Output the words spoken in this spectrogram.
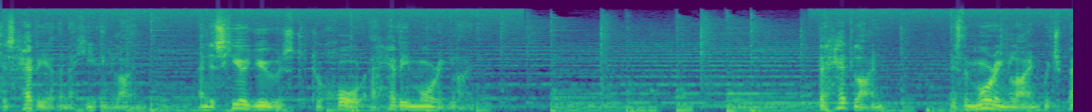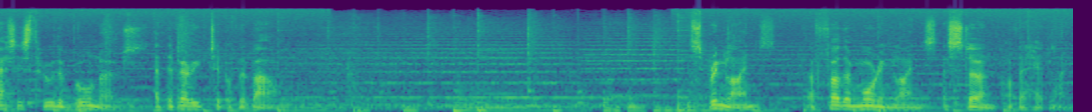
is heavier than a heaving line and is here used to haul a heavy mooring line. The headline is the mooring line which passes through the bullnose at the very tip of the bow. The spring lines are further mooring lines astern of the headline.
